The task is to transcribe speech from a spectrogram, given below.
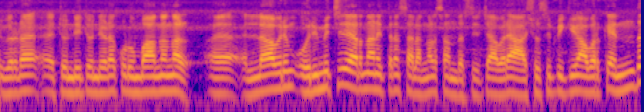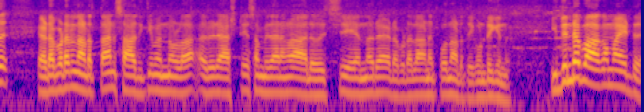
ഇവരുടെ ട്വന്റി ട്വന്റിയുടെ കുടുംബാംഗങ്ങൾ എല്ലാവരും ഒരുമിച്ച് ചേർന്നാണ് ഇത്തരം സ്ഥലങ്ങൾ സന്ദർശിച്ച് അവരെ ആശ്വസിപ്പിക്കുകയും അവർക്ക് എന്ത് ഇടപെടൽ നടത്താൻ സാധിക്കുമെന്നുള്ള ഒരു രാഷ്ട്രീയ സംവിധാനങ്ങൾ ആലോചിച്ച് ചെയ്യുന്ന ഒരു ഇടപെടലാണ് ഇപ്പോൾ നടത്തിക്കൊണ്ടിരിക്കുന്നത്. ഇതിന്റെ ഭാഗമായിട്ട്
